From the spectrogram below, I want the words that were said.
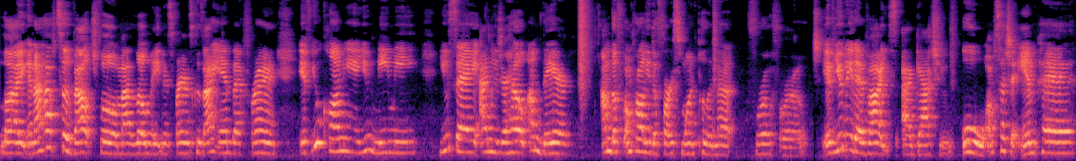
Like, and I have to vouch for my low maintenance friends because I am that friend. If you call me and you need me, you say, I need your help, I'm there. I'm the I'm probably the first one pulling up. For real, for real. If you need advice, I got you. Ooh, I'm such an empath.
